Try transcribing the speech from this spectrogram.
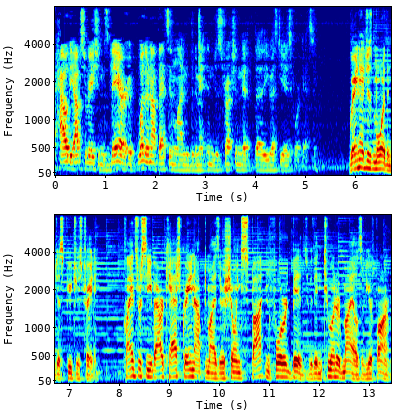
how the observations there, if, whether or not that's in line with the demand and destruction that the USDA is forecasting. Grain Hedge is more than just futures trading. Clients receive our cash grain optimizer showing spot and forward bids within 200 miles of your farm.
